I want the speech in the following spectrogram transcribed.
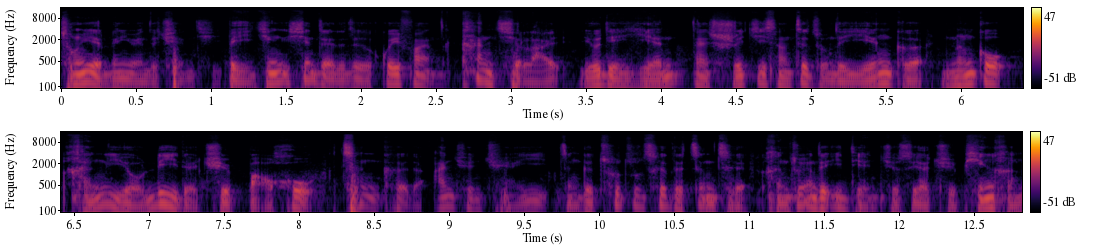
从业人员的。全体北京现在的这个规范看起来有点严，但实际上这种的严格能够很有力的去保护乘客的安全权益。整个出租车的政策很重要的一点就是要去平衡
